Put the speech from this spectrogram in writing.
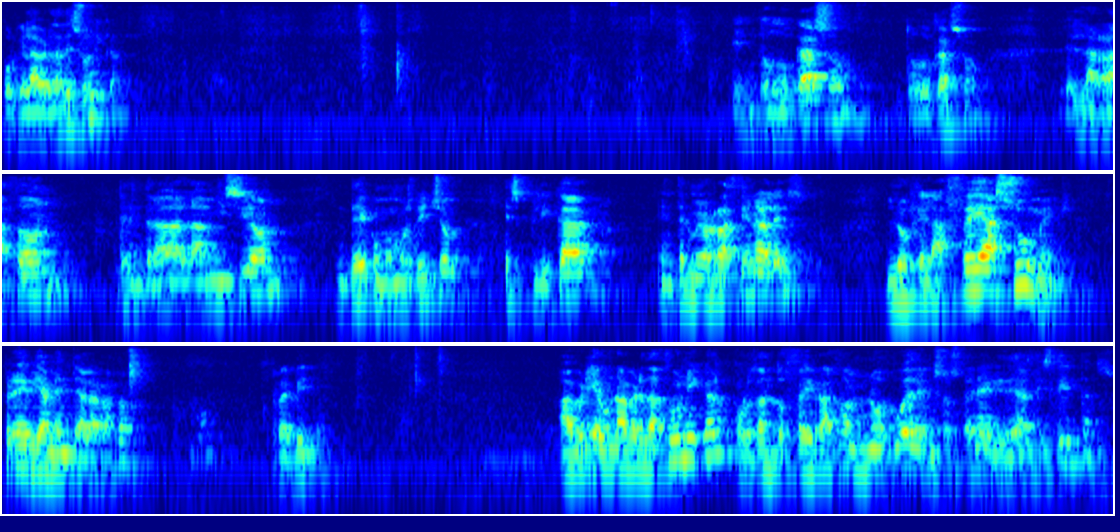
porque la verdad es única. En todo caso, en todo caso, la razón tendrá la misión de, como hemos dicho, explicar en términos racionales, lo que la fe asume previamente a la razón. Repito. Habría una verdad única, por lo tanto fe y razón no pueden sostener ideas distintas.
